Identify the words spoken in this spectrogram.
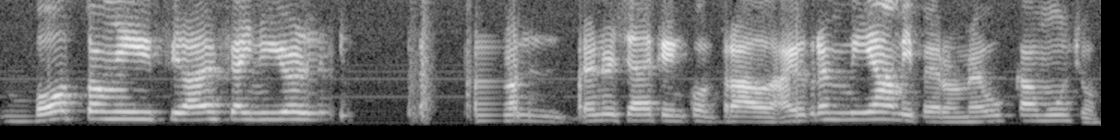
Boston y Filadelfia y New York, son universidades que he encontrado. Hay otra en Miami, pero no he buscado mucho.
